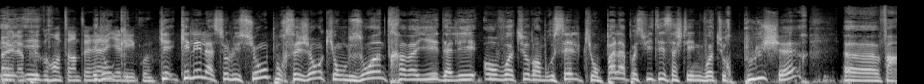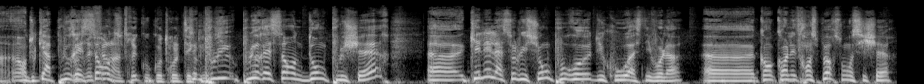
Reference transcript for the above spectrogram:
Ouais, Et- elle a et- plus grand intérêt et à donc, y aller, quoi. que- quelle est la solution pour ces gens qui ont besoin de travailler, d'aller en voiture dans Bruxelles, qui n'ont pas la possibilité de s'acheter une voiture plus chère, euh, enfin, en tout cas plus Faudrait faire récente, un truc au contrôle technique. plus, plus récente, donc plus chère. Euh, quelle est la solution pour eux, du coup, à ce niveau-là, euh, quand les transports sont aussi chers?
